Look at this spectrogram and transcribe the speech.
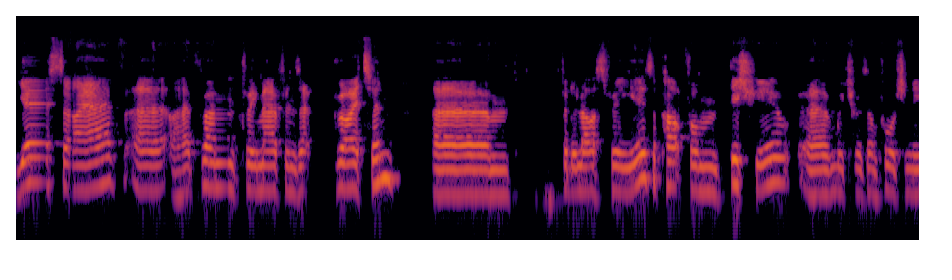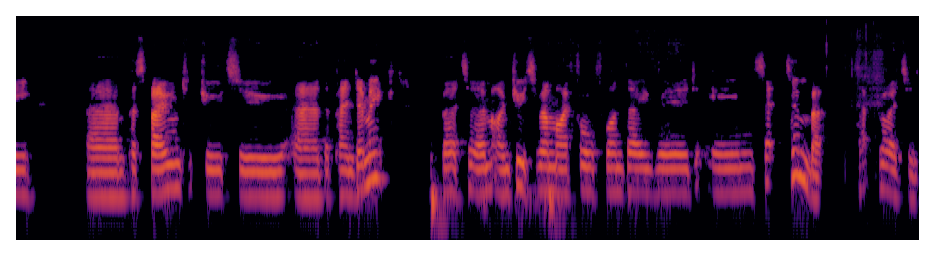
Yes, I have. Uh, I have run three marathons at Brighton um, for the last three years, apart from this year, uh, which was unfortunately um, postponed due to uh, the pandemic. But um, I'm due to run my fourth one, day David, in September at Brighton.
